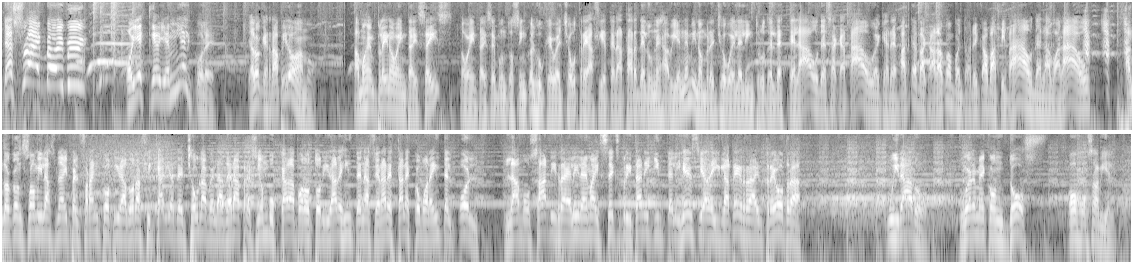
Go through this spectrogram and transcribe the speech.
That's right, baby. Hoy es que hoy es miércoles. Ya lo que rápido vamos. Estamos en Play 96, 96.5, el Juqueo el Show, 3 a 7 de la tarde, lunes a viernes. Mi nombre es Joel, el intruder de este lado, de Zacatau, el que reparte bacalao con Puerto Rico, batibao, de la balao. Ando con Somi, la sniper, franco, tiradora, sicaria del show, la verdadera presión buscada por autoridades internacionales tales como la Interpol, la Mossad israelí, la MI6 británica, inteligencia de Inglaterra, entre otras. Cuidado, duerme con dos ojos abiertos.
